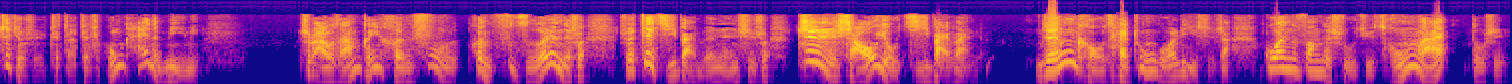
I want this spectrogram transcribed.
这就是这这这是公开的秘密，是吧？咱们可以很负很负责任的说，说这几百文人是说至少有几百万人。人口在中国历史上，官方的数据从来都是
